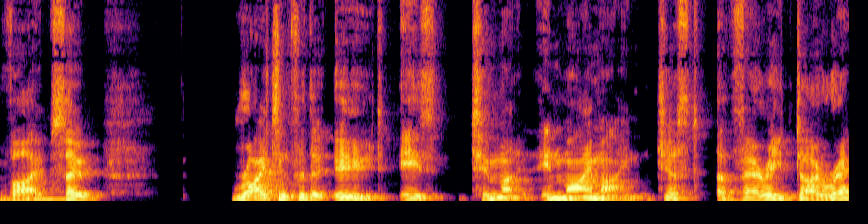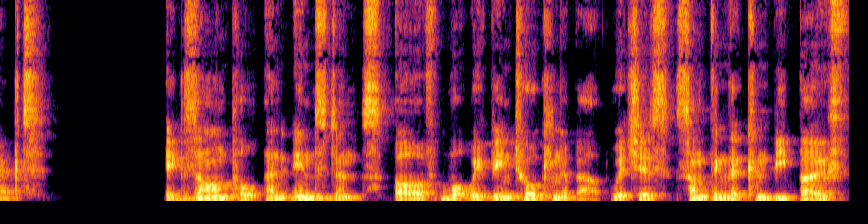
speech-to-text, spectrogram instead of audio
vibe. So writing for the oud is to my, in my mind just a very direct example and instance of what we've been talking about, which is something that can be both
